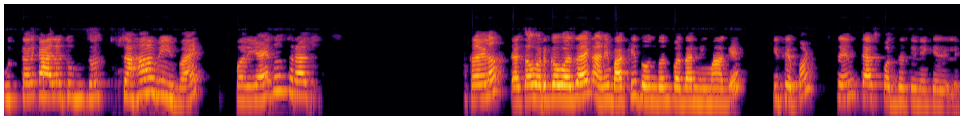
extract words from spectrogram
उत्तर काय आलं तुमचं? सहा व्ही वाय पर्याय दुसरा. कळलं? त्याचा वर्ग वजा एक आणि बाकी दोन दोन पदांनी मागे. इथे पण सेम त्याच पद्धतीने केलेले.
